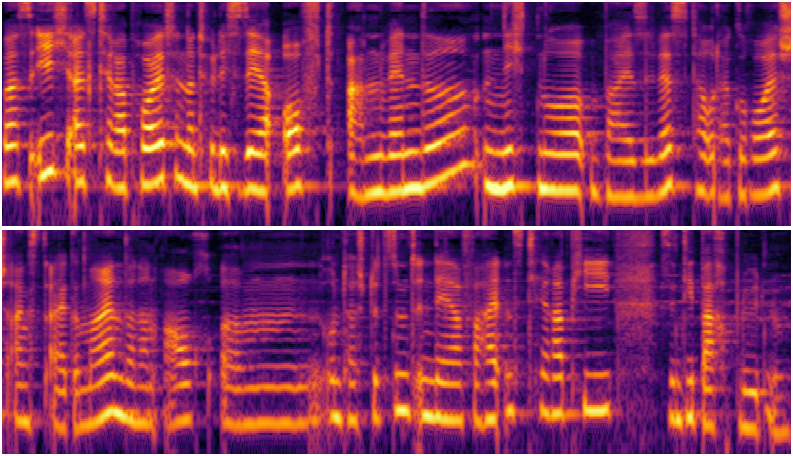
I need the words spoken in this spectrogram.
Was ich als Therapeutin natürlich sehr oft anwende, nicht nur bei Silvester oder Geräuschangst allgemein, sondern auch ähm, unterstützend in der Verhaltenstherapie, sind die Bachblüten.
